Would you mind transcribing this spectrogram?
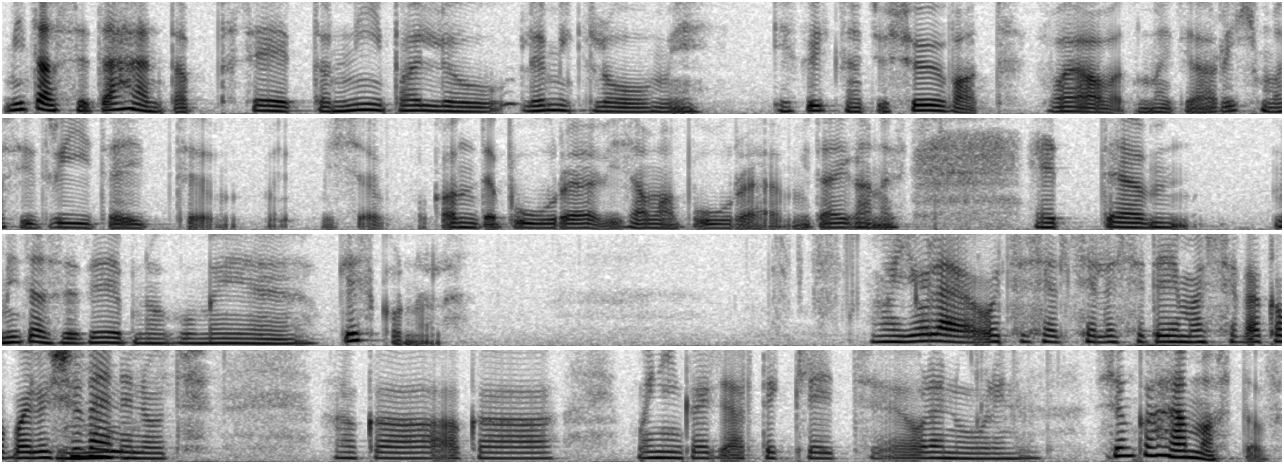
mida see tähendab, see, et on nii palju lemmikloomi ja kõik nad ju söövad, vajavad, ma ei tea, rihmasid, riideid, mis see, kandepuure, niisamapuure, mida iganes. et ähm, mida see teeb nagu meie keskkonnale? ma ei ole otseselt sellesse teemasse väga palju mhm. süvenenud mm, -hmm aga, aga mõningaid artikleid olen uurinud. see on ka hämmastav,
